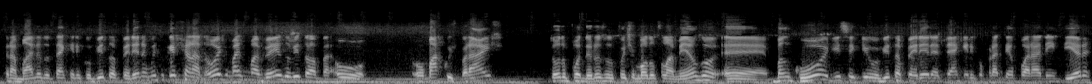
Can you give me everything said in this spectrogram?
O trabalho do técnico Vitor Pereira é muito questionado. Hoje, mais uma vez, o, Vitor, o, o Marcos Braz, todo poderoso do futebol do Flamengo, é, bancou, disse que o Vitor Pereira é técnico para a temporada inteira.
